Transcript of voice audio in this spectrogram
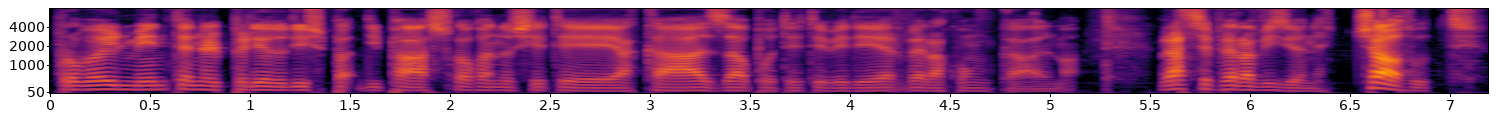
Probabilmente nel periodo di, di Pasqua, quando siete a casa, potete vedervela con calma. Grazie per la visione. Ciao a tutti.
